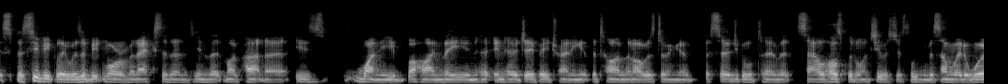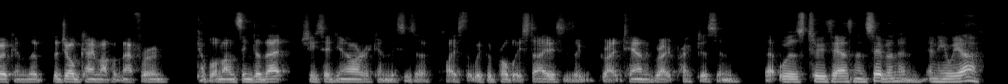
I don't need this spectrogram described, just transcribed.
specifically was a bit more of an accident in that my partner is one year behind me in her, in her GP training at the time, and I was doing a, a surgical term at Sale Hospital, and she was just looking for somewhere to work, and the, the job came up at Maffra, and a couple of months into that, she said, you know, I reckon this is a place that we could probably stay. This is a great town, a great practice, and that was 2007, and, and here we are.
